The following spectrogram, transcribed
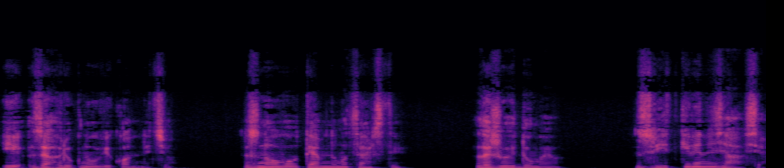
і загрюкнув віконницю. Знову в темному царстві. Лежу і думаю, звідки він взявся?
